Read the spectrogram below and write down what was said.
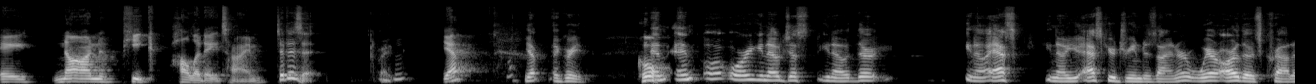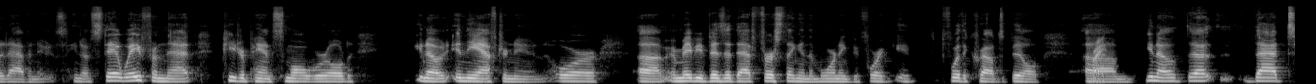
a non-peak holiday time to visit. Right. Mhm. Yeah. Yep, agreed. Cool. And and or, or you know, just you know, there, you know, ask you know, you ask your dream designer where are those crowded avenues. You know, stay away from that Peter Pan Small World, you know, in the afternoon, or um, or maybe visit that first thing in the morning before it, before the crowds build. Right. Um, you know that that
